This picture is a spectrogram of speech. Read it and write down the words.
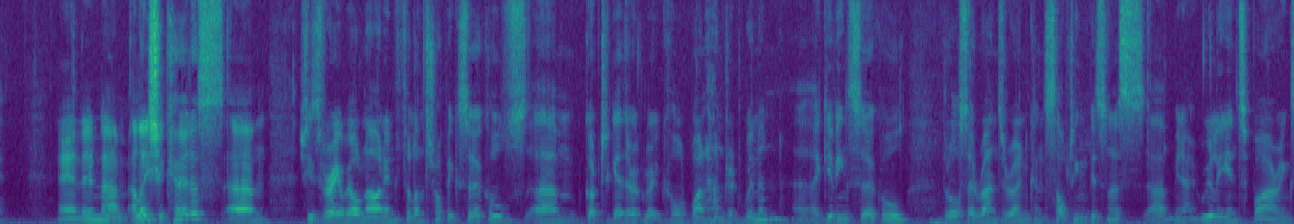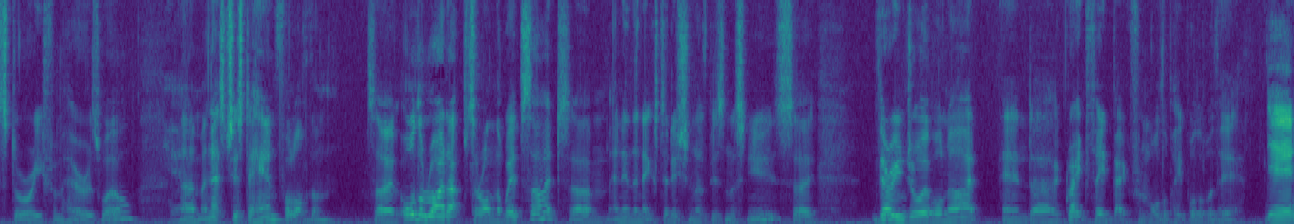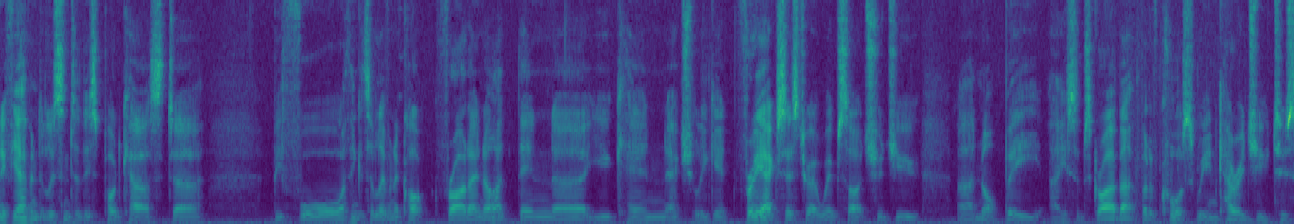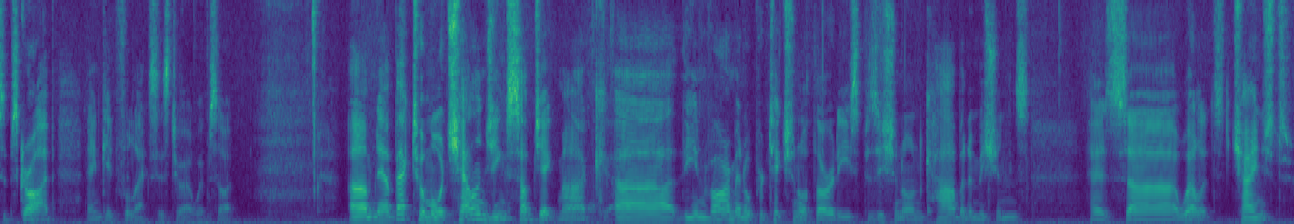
And then um, Alicia Curtis, um, she's very well known in philanthropic circles, um, got together a group called 100 Women, uh, a giving circle, but also runs her own consulting business. Um, you know, really inspiring story from her as well. Yeah. Um, and that's just a handful of them. So all the write-ups are on the website um, and in the next edition of Business News. So very enjoyable night and uh, great feedback from all the people that were there. Yeah, and if you happen to listen to this podcast uh, before, I think it's 11 o'clock Friday night, then uh, you can actually get free access to our website should you uh, not be a subscriber. But of course, we encourage you to subscribe and get full access to our website. Um, now, back to a more challenging subject, Mark. Uh, the Environmental Protection Authority's position on carbon emissions has, uh, well, it's changed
